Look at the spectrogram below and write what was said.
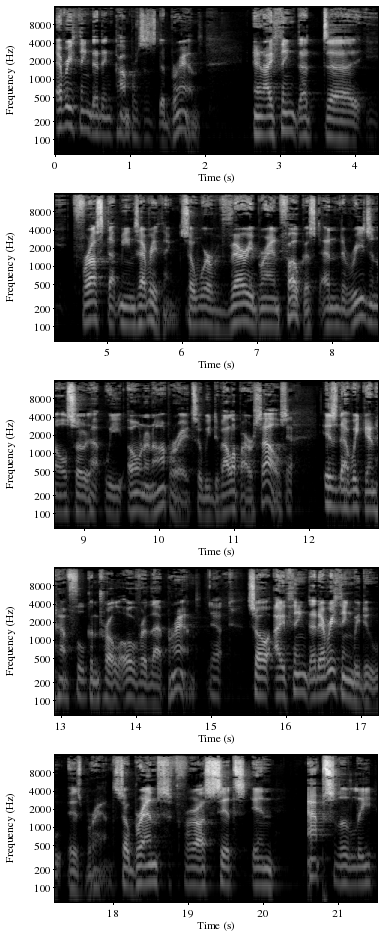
everything that encompasses the brand. And I think that uh, for us, that means everything. So we're very brand focused. And the reason also that we own and operate, so we develop ourselves, yeah is that we can have full control over that brand. Yeah. So I think that everything we do is brand. So brands for us sits in absolutely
